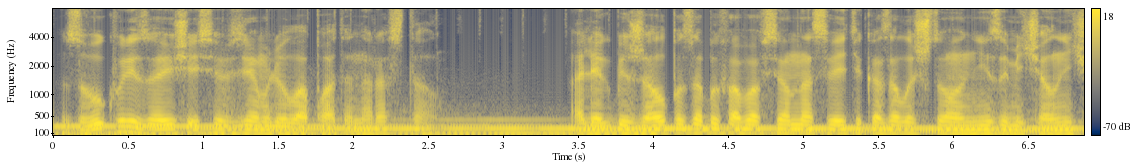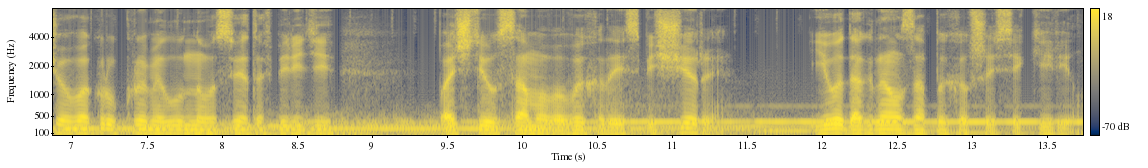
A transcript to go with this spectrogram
Звук врезающейся в землю лопаты нарастал. Олег бежал, позабыв обо всем на свете. Казалось, что он не замечал ничего вокруг, кроме лунного света впереди. Почти у самого выхода из пещеры его догнал запыхавшийся Кирилл.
